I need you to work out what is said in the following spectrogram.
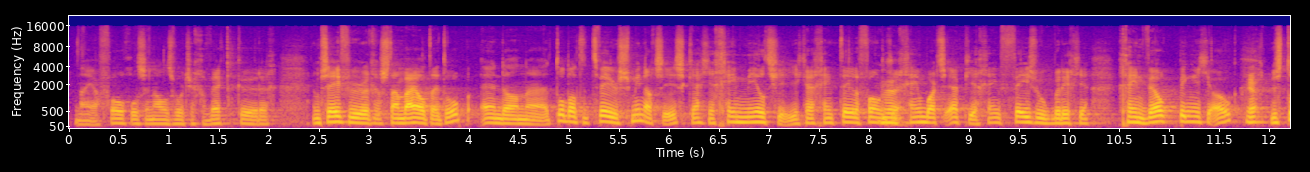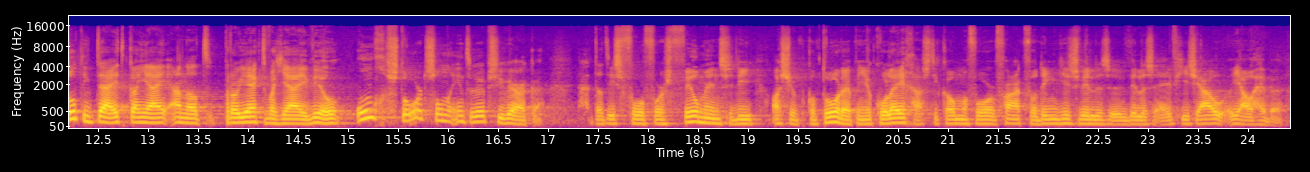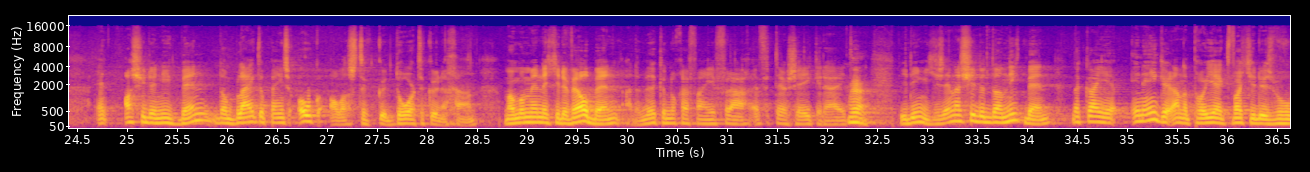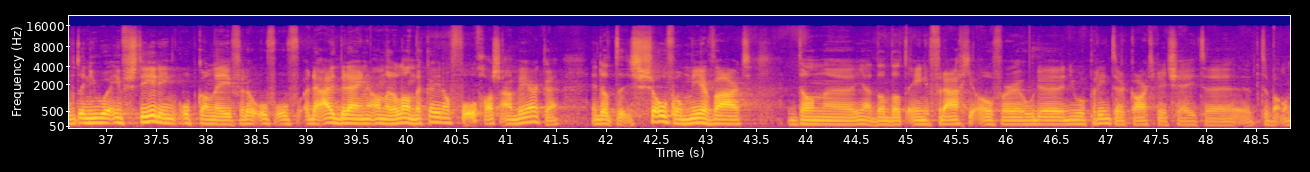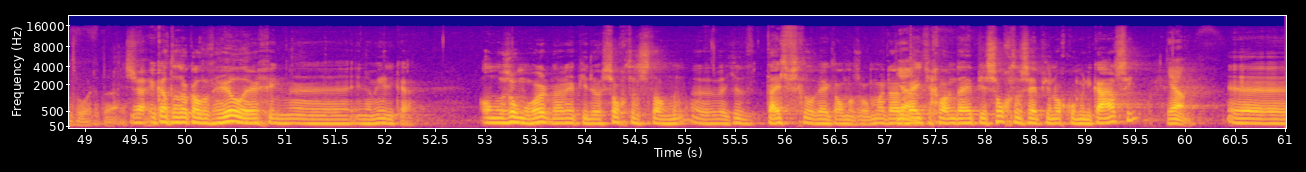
nou ja, vogels en alles word je gewekt keurig. En om 7 uur staan wij altijd op. En dan eh, totdat het 2 uur 's middags is, krijg je geen mailtje. Je krijgt geen telefoontje, Nee. geen WhatsAppje, geen Facebook berichtje, geen welk pingetje ook. Ja. Dus tot die tijd kan jij aan dat project wat jij wil, ongestoord, zonder interruptie werken. Ja, dat is voor, voor veel mensen die, als je op kantoor hebt en je collega's, die komen voor vaak veel dingetjes, willen ze, willen ze eventjes jou, jou hebben. En als je er niet bent, dan blijkt opeens ook alles te, door te kunnen gaan. Maar op het moment dat je er wel bent, nou, dan wil ik het nog even aan je vragen, even ter zekerheid, Ja. die dingetjes. En als je er dan niet bent, dan kan je in één keer aan het project, wat je dus bijvoorbeeld een nieuwe investering op kan leveren, of, of de uitbreiding naar andere landen, kan je dan vol gas aan werken. En dat is zoveel meer waard dan, eh, ja, dan dat ene vraagje over hoe de nieuwe printer cartridge heet eh, te beantwoorden. Ja, ik had dat ook altijd heel erg in, eh, in Amerika. Andersom hoor, daar heb je de ochtends dan, eh, weet je, het tijdsverschil werkt andersom. Maar daar Ja. weet je gewoon, daar heb je ochtends heb je nog communicatie. ja. Eh,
